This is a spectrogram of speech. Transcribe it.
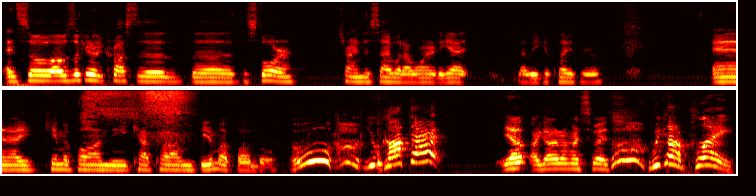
And so I was looking across the, the the store, trying to decide what I wanted to get that we could play through. And I came upon the Capcom beat 'em up bundle. Ooh, you got that? Yep, I got it on my Switch. we gotta play.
